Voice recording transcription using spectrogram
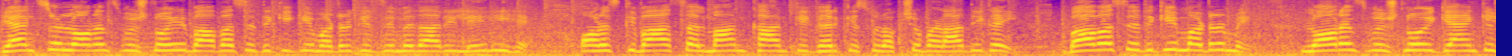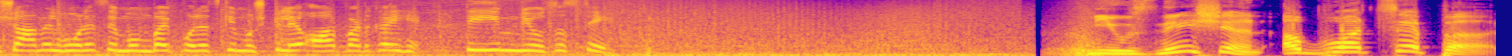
गैंगस्टर लॉरेंस बिश्नोई बाबा सिद्दीकी की मर्डर की ज़िम्मेदारी ले ली है और उसके बाद सलमान खान के घर की सुरक्षा बढ़ा दी गई। बाबा सिद्दीकी मर्डर में लॉरेंस बिश्नोई गैंग के शामिल होने से मुंबई पुलिस की मुश्किलें और बढ़ गई हैं। Team news state news nation अब व्हाट्सएप पर।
